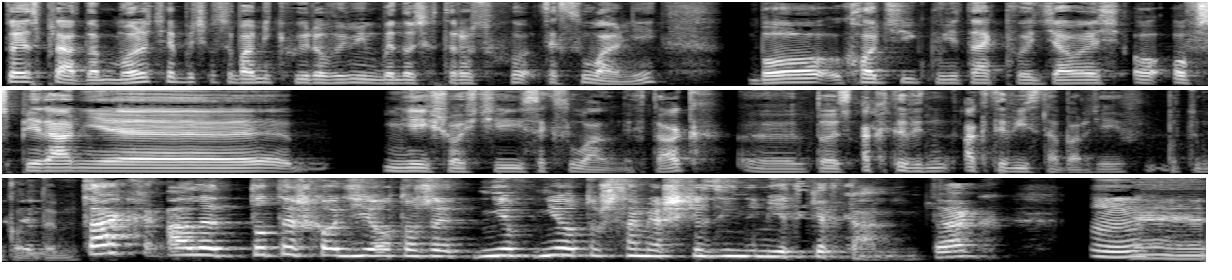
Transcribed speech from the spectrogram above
to jest prawda. Możecie być osobami queerowymi, będąc heteroseksualni, bo chodzi, głównie tak jak powiedziałeś, o, o wspieranie mniejszości seksualnych, tak? Y, to jest aktywista bardziej pod tym kątem. Tak, ale to też chodzi o to, że nie, nie otożsamiasz się z innymi etykietkami, tak? Mm.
